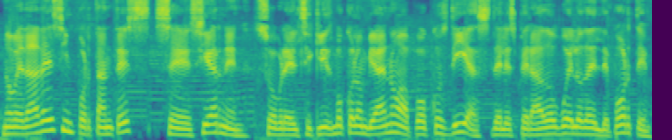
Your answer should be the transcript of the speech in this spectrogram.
Novedades importantes se ciernen sobre el ciclismo colombiano a pocos días del esperado vuelo del deporte.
